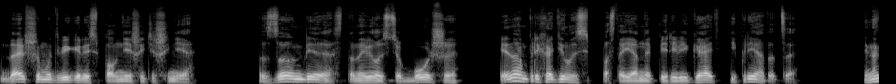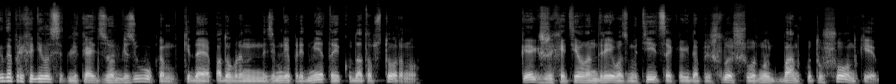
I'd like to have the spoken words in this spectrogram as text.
Дальше мы двигались в полнейшей тишине. Зомби становилось все больше, и нам приходилось постоянно перебегать и прятаться. Иногда приходилось отвлекать зомби звуком, кидая подобранные на земле предметы куда-то в сторону. Как же хотел Андрей возмутиться, когда пришлось швырнуть банку тушенки,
